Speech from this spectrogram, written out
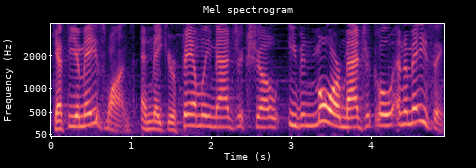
get the Amaze Wands and make your family magic show even more magical and amazing.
